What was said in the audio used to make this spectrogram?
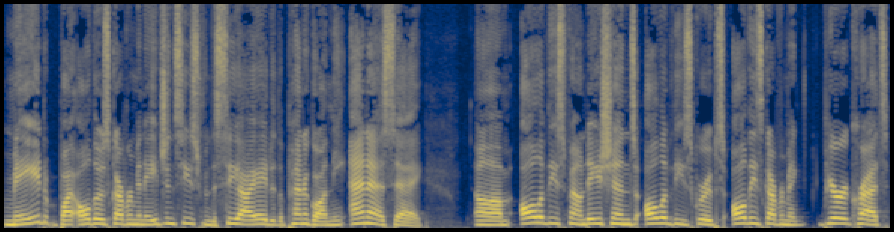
made by all those government agencies from the CIA to the Pentagon, the NSA, um, all of these foundations, all of these groups, all these government bureaucrats,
